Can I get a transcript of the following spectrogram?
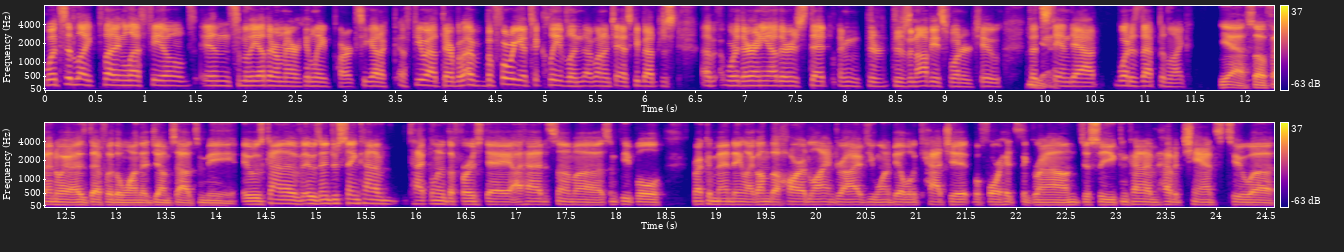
What's it like playing left field in some of the other American League parks? You got a, a few out there, but uh, before we get to Cleveland, I wanted to ask you about just uh, were there any others that I mean, there, there's an obvious one or two that Yeah. stand out. What has that been like? Yeah, so Fenway is definitely the one that jumps out to me. It was kind of it was interesting, kind of tackling it the first day. I had some uh, some people recommending like on the hard line drives, you want to be able to catch it before it hits the ground, just so you can kind of have a chance to uh,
